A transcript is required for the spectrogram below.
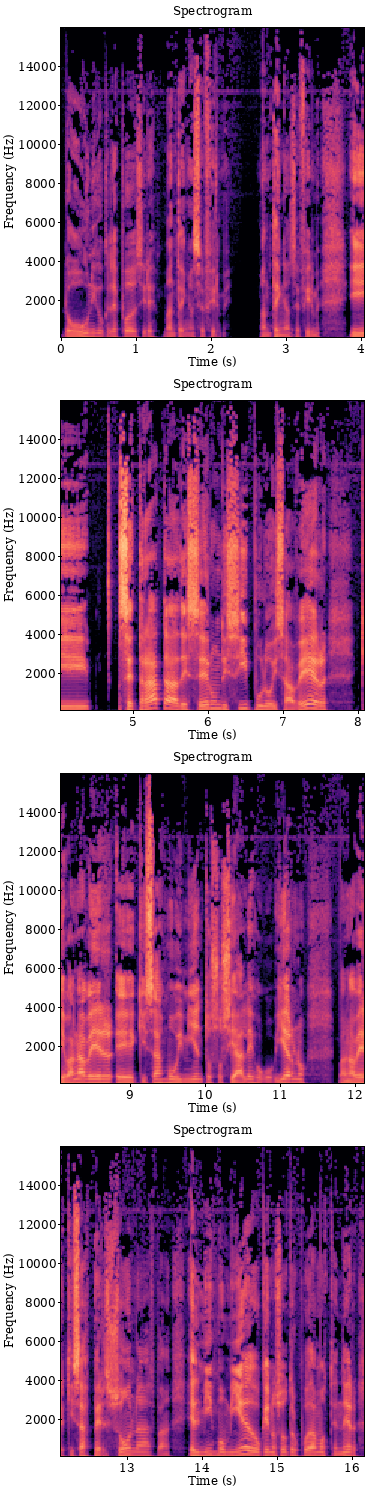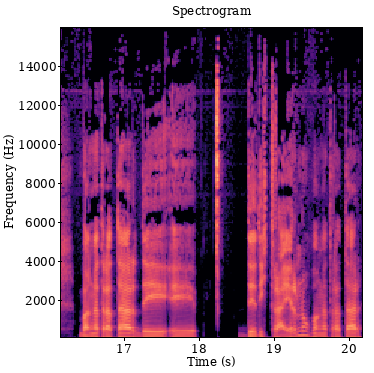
lo único que les puedo decir es manténganse firmes, manténganse firmes. Y se trata de ser un discípulo y saber que van a haber eh, quizás movimientos sociales o gobiernos, van a haber quizás personas, el mismo miedo que nosotros podamos tener, van a tratar de, eh, de distraernos, van a tratar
